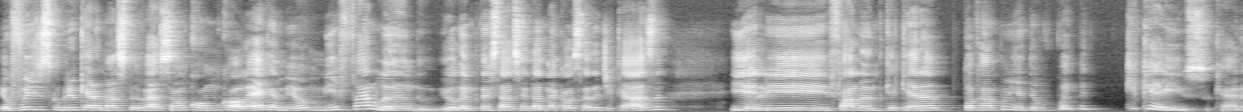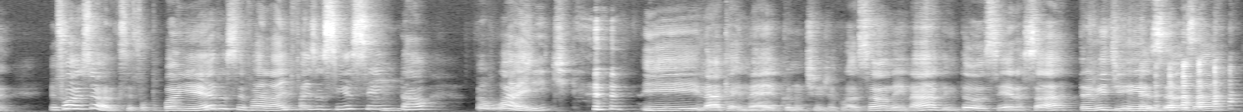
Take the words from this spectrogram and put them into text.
Eu fui descobrir o que era masturbação com um colega meu me falando. Eu lembro que nós estávamos sentados na calçada de casa e ele falando que, era tocar uma punheta. Eu, o que, que é isso, cara? Ele falou assim: a hora que você for pro banheiro, você vai lá e faz assim, assim e tal. Eu, uai. E na, na época não tinha ejaculação nem nada, então assim, era só tremidinha, só. só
